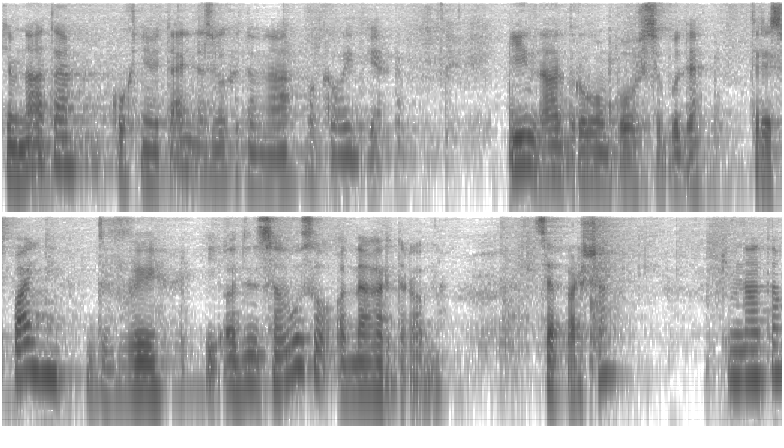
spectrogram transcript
кімната, кухня вітальня з виходом на боковий двір. І на другому поверсі буде три спальні, дві, і один санвузол, одна гардеробна. Це перша кімната.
